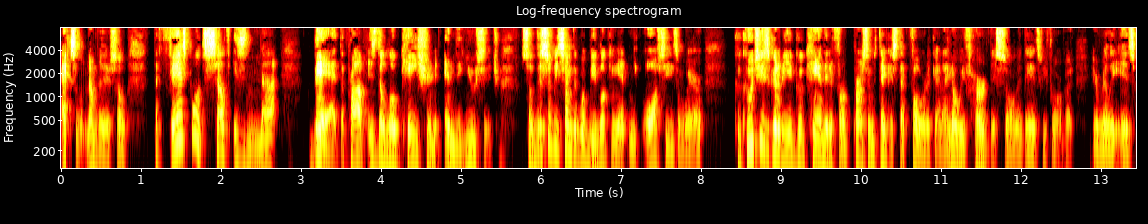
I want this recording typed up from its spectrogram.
excellent number there. So the fastball itself is not bad. The problem is the location and the usage. So this will be something we'll be looking at in the offseason where Kikuchi is going to be a good candidate for a person to take a step forward again. I know we've heard this song and dance before, but it really is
